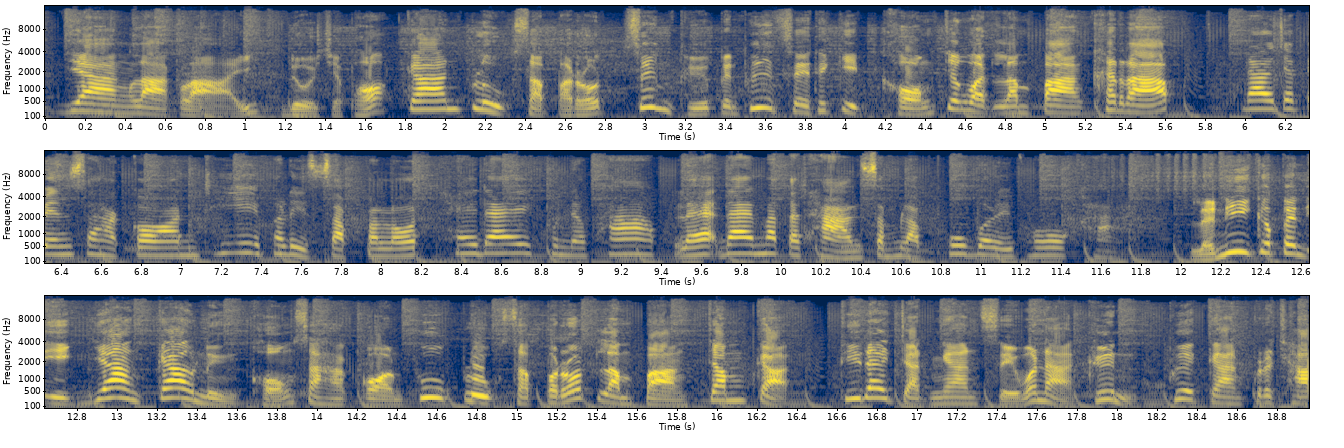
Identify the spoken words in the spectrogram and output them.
ตรอย่างหลากหลาย โดยเฉพาะการปลูกสับปะรด ซึ่งถือเป็นพืชเศรษฐกิจของจังหวัดลำปางครับเราจะเป็นสหกรณ์ที่ผลิตสับปะรดให้ได้คุณภาพ และได้มาตรฐานสำหรับผู้บริโภคค่ะ และนี่ก็เป็นอีกย่างก้าวหนึ่งของสหกรณ์ผู้ปลูกสับปะรดลำปางจำกัด ที่ได้จัดงานเสวนาขึ้น เพื่อการประชา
